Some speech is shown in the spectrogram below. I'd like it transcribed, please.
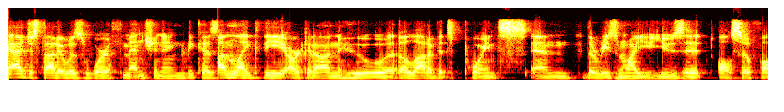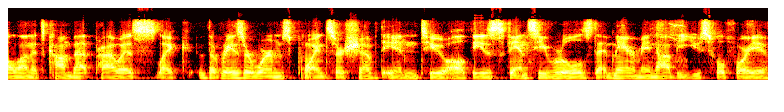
I just thought it was worth mentioning because unlike the Archidon, who a lot of its points and the reason why you use it also fall on its combat prowess, like the Razor Worm's points are shoved into all these fancy rules that may or may not be useful for you.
